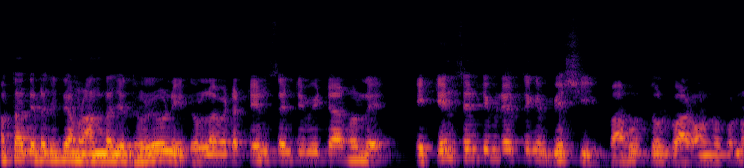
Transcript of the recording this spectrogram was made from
অর্থাৎ এটা যদি আমরা আন্দাজে ধরেও নিই, ধরলাম এটা টেন সেন্টিমিটার হলে এই টেন সেন্টিমিটার থেকে বেশি বাহুর দৈর্ঘ্য আর অন্য কোনো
